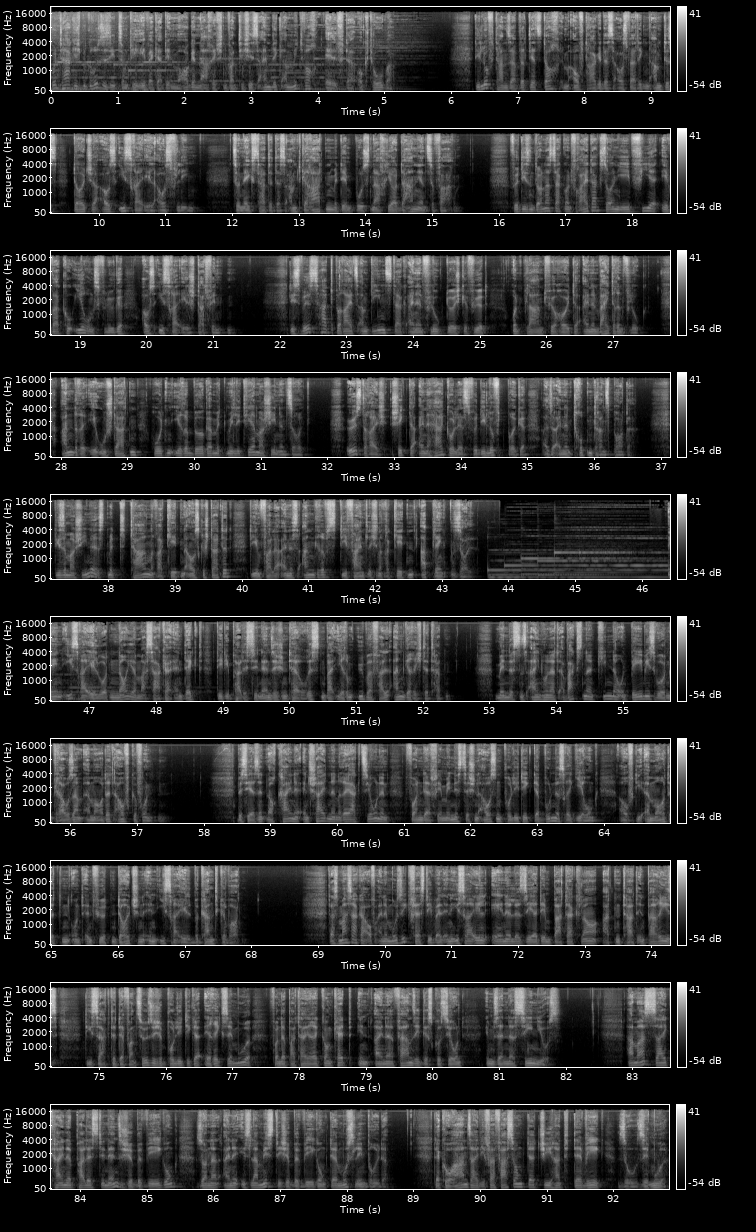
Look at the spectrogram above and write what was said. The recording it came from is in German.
Guten Tag, ich begrüße Sie zum TE-Wecker, den Morgennachrichten von Tichys Einblick am Mittwoch, 11. Oktober. Die Lufthansa wird jetzt doch im Auftrage des Auswärtigen Amtes Deutsche aus Israel ausfliegen. Zunächst hatte das Amt geraten, mit dem Bus nach Jordanien zu fahren. Für diesen Donnerstag und Freitag sollen je vier Evakuierungsflüge aus Israel stattfinden. Die Swiss hat bereits am Dienstag einen Flug durchgeführt und plant für heute einen weiteren Flug. Andere EU-Staaten holten ihre Bürger mit Militärmaschinen zurück. Österreich schickte eine Herkules für die Luftbrücke, also einen Truppentransporter. Diese Maschine ist mit Tarnraketen ausgestattet, die im Falle eines Angriffs die feindlichen Raketen ablenken soll. In Israel wurden neue Massaker entdeckt, die die palästinensischen Terroristen bei ihrem Überfall angerichtet hatten. Mindestens 100 Erwachsene, Kinder und Babys wurden grausam ermordet aufgefunden. Bisher sind noch keine entscheidenden Reaktionen von der feministischen Außenpolitik der Bundesregierung auf die ermordeten und entführten Deutschen in Israel bekannt geworden. Das Massaker auf einem Musikfestival in Israel ähnele sehr dem Bataclan-Attentat in Paris. Dies sagte der französische Politiker Eric Zemmour von der Partei Reconquête in einer Fernsehdiskussion im Sender CNews. Hamas sei keine palästinensische Bewegung, sondern eine islamistische Bewegung der Muslimbrüder. Der Koran sei die Verfassung, der Dschihad der Weg, so Semur.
